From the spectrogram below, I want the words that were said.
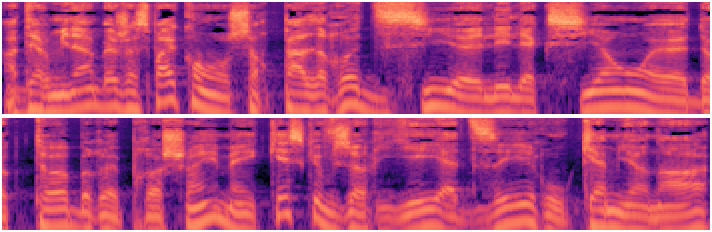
En terminant, ben, j'espère qu'on se reparlera d'ici euh, l'élection euh, d'octobre prochain, mais qu'est-ce que vous auriez à dire aux camionneurs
